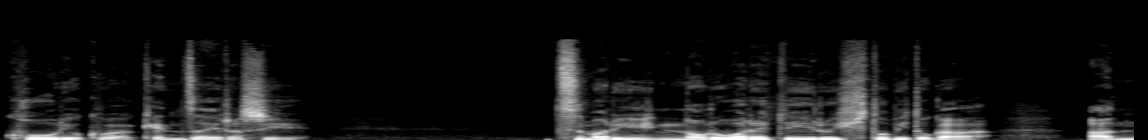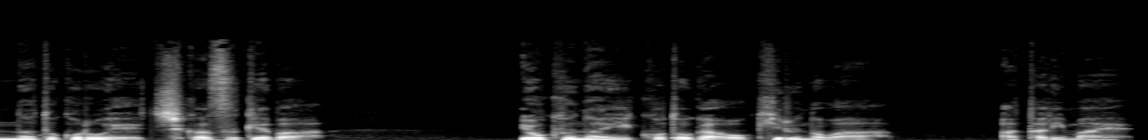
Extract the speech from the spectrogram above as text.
効力は健在らしい。つまり呪われている人々があんなところへ近づけば良くないことが起きるのは当たり前。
